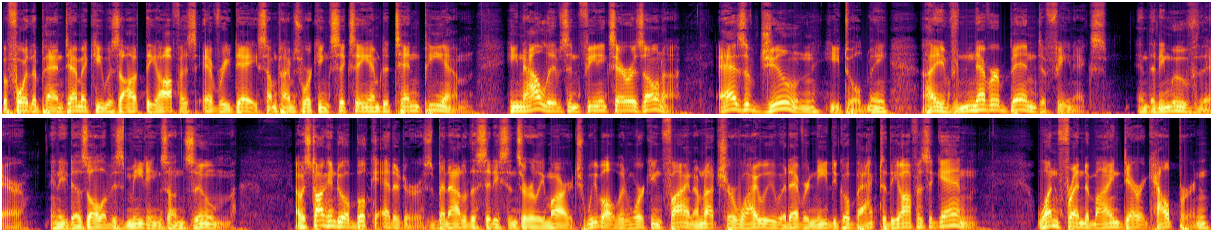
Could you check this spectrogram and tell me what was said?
Before the pandemic, he was at the office every day, sometimes working 6 a.m. to 10 p.m. He now lives in Phoenix, Arizona. As of June, he told me, I've never been to Phoenix. And then he moved there, and he does all of his meetings on Zoom. I was talking to a book editor who's been out of the city since early March. We've all been working fine. I'm not sure why we would ever need to go back to the office again. One friend of mine, Derek Halpern,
